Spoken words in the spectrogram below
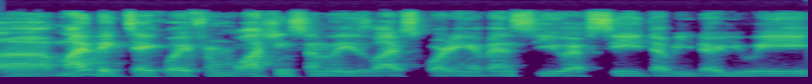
Uh, my big takeaway from watching some of these live sporting events, the UFC, WWE,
